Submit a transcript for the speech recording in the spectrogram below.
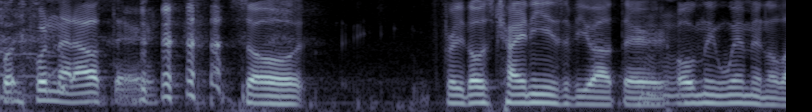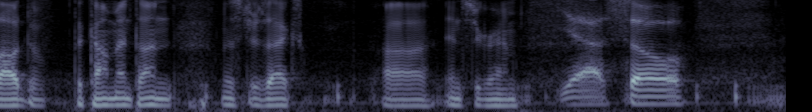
Put, putting that out there. So, for those Chinese of you out there, Mhm. only women allowed to, to comment on Mr. Zach's uh, Instagram. Yeah. So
